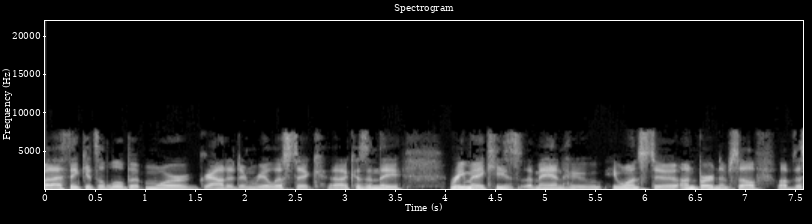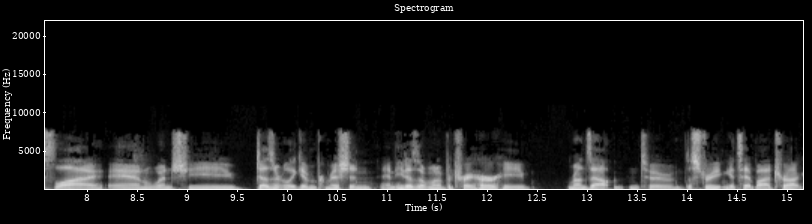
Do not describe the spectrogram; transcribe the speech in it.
but I think it's a little bit more grounded and realistic because uh, in the remake, he's a man who he wants to unburden himself of this lie, and when she doesn't really give him permission and he doesn't want to betray her, he runs out into the street and gets hit by a truck.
